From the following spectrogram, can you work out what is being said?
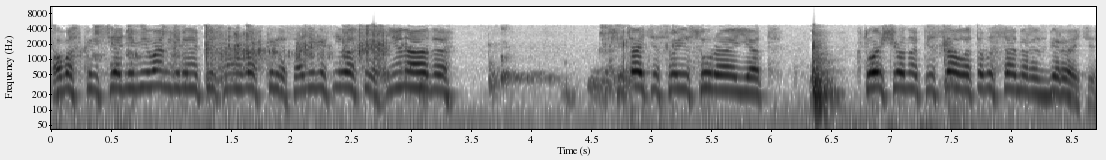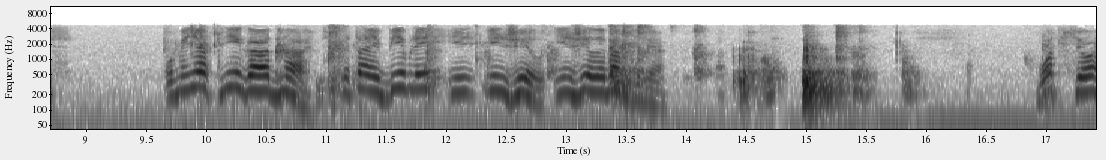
А в воскресенье в Евангелии написано воскрес. Они говорят, не воскрес. Не надо. Читайте свои суры и аят. Кто еще написал, это вы сами разбирайтесь. У меня книга одна. Святая Библия и Инжил. Инжил Евангелия. Вот все.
